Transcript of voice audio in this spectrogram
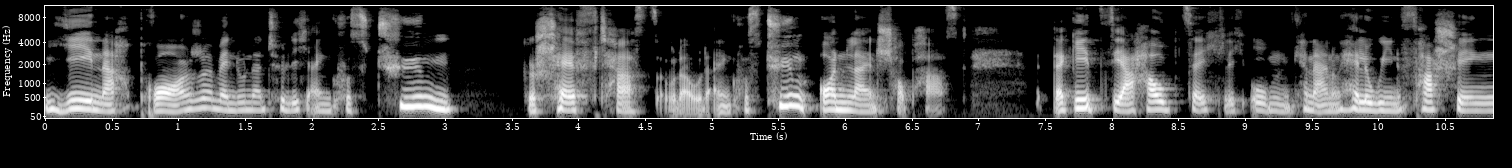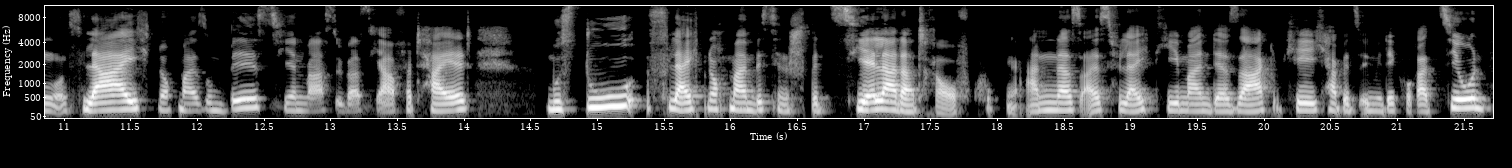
je nach Branche. Wenn du natürlich ein Kostümgeschäft hast oder, oder einen Kostüm-Online-Shop hast, da geht's ja hauptsächlich um, keine Ahnung, Halloween, Fasching und vielleicht noch mal so ein bisschen was übers Jahr verteilt, musst du vielleicht noch mal ein bisschen spezieller da drauf gucken, anders als vielleicht jemand, der sagt, okay, ich habe jetzt irgendwie Dekoration,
